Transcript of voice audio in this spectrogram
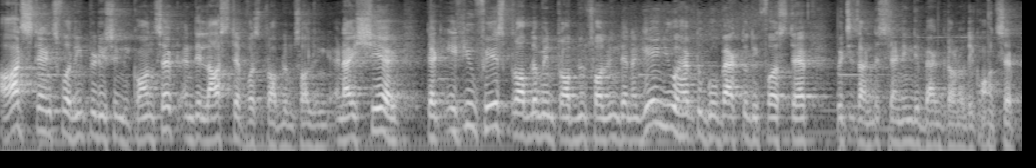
R stands for reproducing the concept and the last step was problem solving. And I shared that if you face problem in problem solving, then again you have to go back to the first step, which is understanding the background of the concept.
